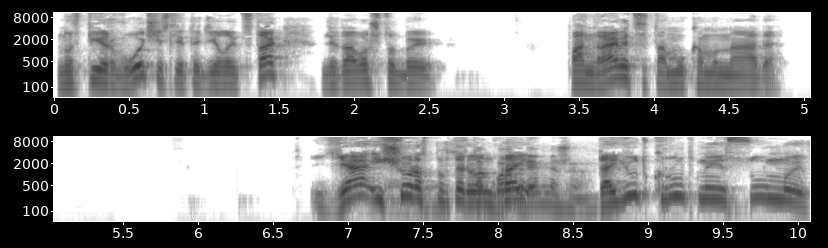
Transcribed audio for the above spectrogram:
Но в первую очередь, если это делается так, для того, чтобы понравиться тому, кому надо. Я еще раз повторю, он да, дают крупные суммы,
